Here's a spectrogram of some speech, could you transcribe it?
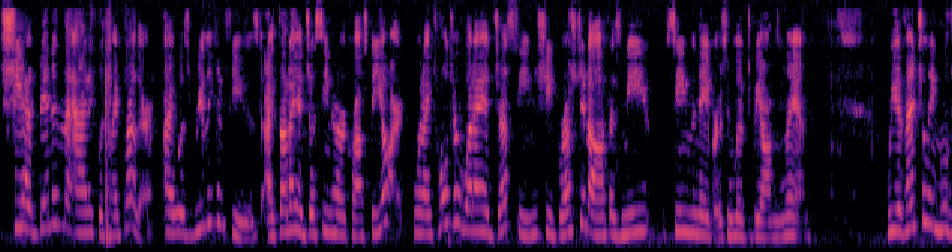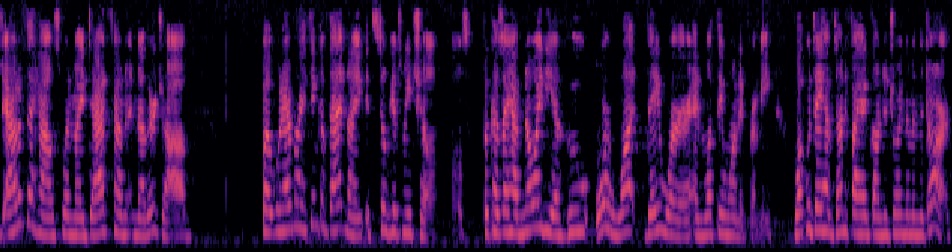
She had been in the attic with my brother. I was really confused. I thought I had just seen her across the yard. When I told her what I had just seen, she brushed it off as me seeing the neighbors who lived beyond the land. We eventually moved out of the house when my dad found another job, but whenever I think of that night, it still gives me chills because I have no idea who or what they were and what they wanted from me. What would they have done if I had gone to join them in the dark?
